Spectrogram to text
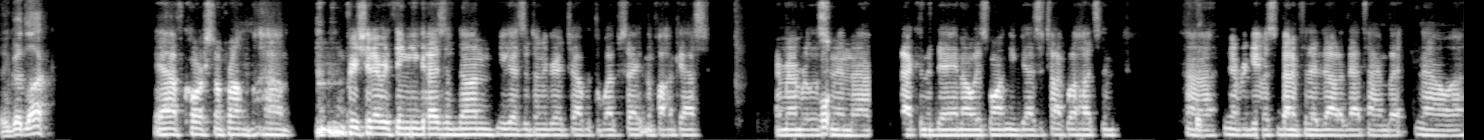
and good luck. Yeah, of course. No problem. Um, appreciate everything you guys have done. You guys have done a great job with the website and the podcast. I remember listening uh, back in the day and always wanting you guys to talk about Hudson. Uh, never gave us the benefit of the doubt at that time, but now, uh,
